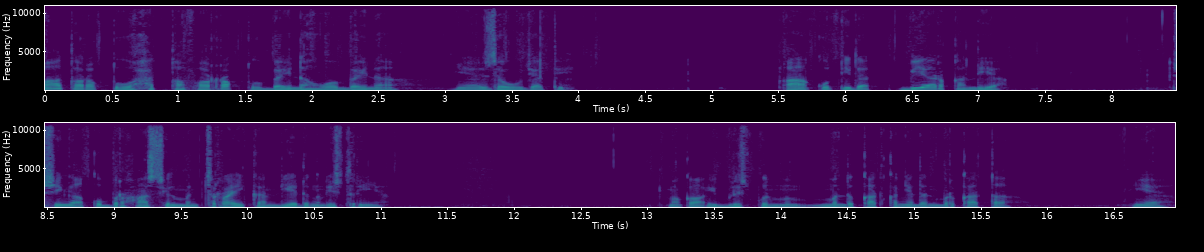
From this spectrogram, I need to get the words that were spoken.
Ma taraktu hatta farraktu bainahu wa baina ya zaujati. Aku tidak biarkan dia. Sehingga aku berhasil menceraikan dia dengan istrinya. Maka iblis pun mendekatkannya dan berkata, Ya,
